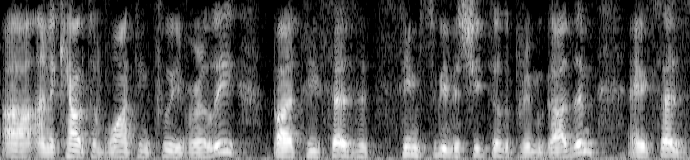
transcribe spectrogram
uh, on account of wanting to leave early, but he says it seems to be the sheet of the Pri Megadim, and he says,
